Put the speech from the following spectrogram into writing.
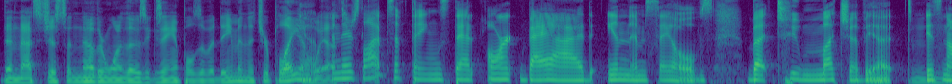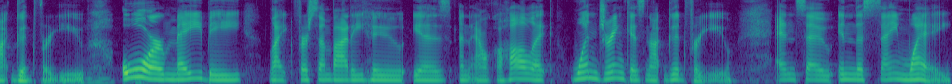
then that's just another one of those examples of a demon that you're playing Yeah. with. And there's lots of things that aren't bad in themselves, but too much of it is Mm-hmm. not good for you. Or maybe, like for somebody who is an alcoholic, one drink is not good for you. And so, in the same way,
